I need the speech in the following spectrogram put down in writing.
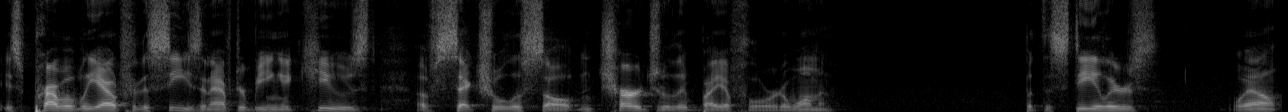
is probably out for the season after being accused of sexual assault and charged with it by a Florida woman. But the Steelers, well,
